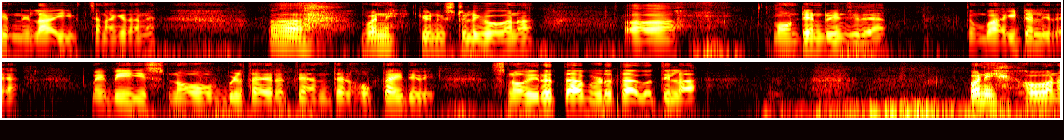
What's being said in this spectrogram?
ಏನಿಲ್ಲ ಈಗ ಚೆನ್ನಾಗಿದ್ದಾನೆ. ಬನ್ನಿ ಕ್ಯೂನಿಕ್ ಸ್ಟೂಲಿಗೆ ಹೋಗೋಣ. ಮೌಂಟೇನ್ ರೇಂಜ್ ಇದೆ ತುಂಬ ಹೈಟಲ್ಲಿದೆ ಮೇ ಬಿ ಸ್ನೋ ಬೀಳ್ತಾ ಇರುತ್ತೆ ಅಂತೇಳಿ ಹೋಗ್ತಾ ಇದ್ದೀವಿ. ಸ್ನೋ ಇರುತ್ತಾ ಬಿಡುತ್ತಾ ಗೊತ್ತಿಲ್ಲ. ಬನ್ನಿ ಹೋಗೋಣ.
